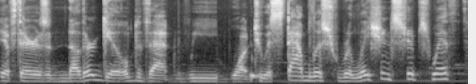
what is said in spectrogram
if there's another guild that we want to establish relationships with,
